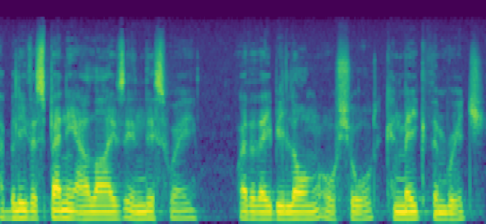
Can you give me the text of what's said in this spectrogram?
I believe that spending our lives in this way, whether they be long or short, can make them rich.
